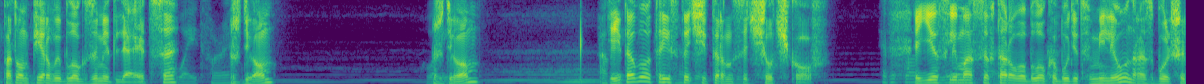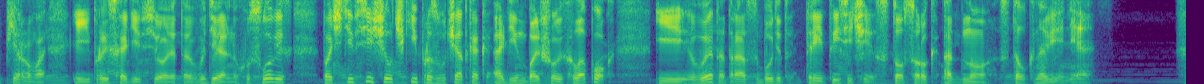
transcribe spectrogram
потом первый блок замедляется, ждем, ждем, Итого 314 щелчков. Если масса второго блока будет в миллион раз больше первого, и происходить все это в идеальных условиях, почти все щелчки прозвучат как один большой хлопок, и в этот раз будет 3141 столкновение.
